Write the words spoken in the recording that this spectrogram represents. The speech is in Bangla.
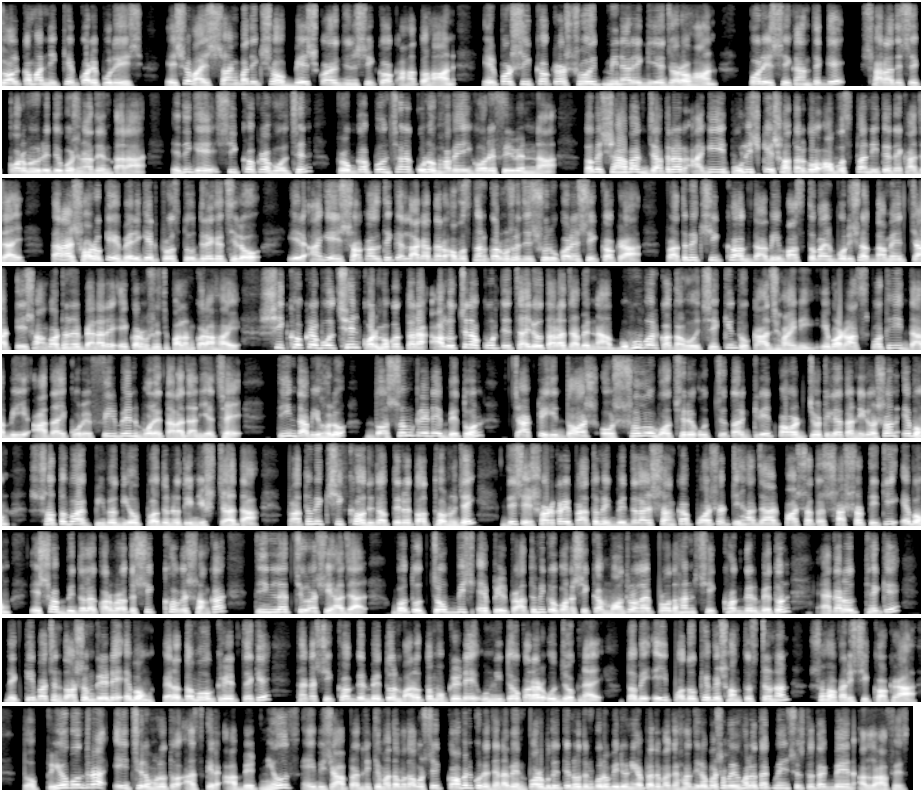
জলকামান নিক্ষেপ করে পুলিশ। এ সময় সাংবাদিক সহ বেশ কয়েকজন শিক্ষক আহত হন। এরপর শিক্ষকরা শহীদ মিনারে গিয়ে জড়ো হন। পরে সেখান থেকে সারা দেশে কর্মবিরতি ঘোষণা দেন তারা। এদিকে শিক্ষকরা বলছেন, প্রজ্ঞাপন ছাড়া কোনোভাবেই ঘরে ফিরবেন না। তবে শাহবাগ যাত্রার আগেই পুলিশকে সতর্ক অবস্থান নিতে দেখা যায়। তারা সড়কে ব্যারিকেড প্রস্তুত রেখেছিল। এর আগে সকাল থেকে লাগাতার অবস্থান কর্মসূচি শুরু করেন শিক্ষকরা। প্রাথমিক শিক্ষক দাবি বাস্তবায়ন পরিষদ নামে চারটি সংগঠনের ব্যানারে এই কর্মসূচি পালন করা হয়। শিক্ষকরা বলছেন, কর্মকর্তারা আলোচনা করতে চাইলেও তারা যাবেন না। বহুবার কথা হয়েছে, কিন্তু কাজ হয়নি। এবার রাজপথেই দাবি আদায় করে ফিরবেন বলে তারা জানিয়েছে। তিন দাবি হলো, দশম গ্রেডে বেতন চাকরি দশ ও ষোলো বছরের উচ্চতার গ্রেড পাওয়ার জটিলতা নিরসন এবং শতভাগ বিভাগীয় পদোন্নতি নিশ্চয়তা। প্রাথমিক শিক্ষা অধিদপ্তরের তথ্য অনুযায়ী, দেশে সরকারি প্রাথমিক বিদ্যালয়ের সংখ্যা পঁয়ষট্টি হাজার পাঁচশত সাতষট্টিটি এবং এসব বিদ্যালয়ে কর্মরত শিক্ষকের সংখ্যা তিন লাখ চুরাশি হাজার। গত চব্বিশ এপ্রিল প্রাথমিক ও গণশিক্ষা মন্ত্রণালয়ের প্রধান শিক্ষকদের বেতন এগারো থেকে দেখতেই পাচ্ছেন দশম গ্রেডে এবং তেরোতম গ্রেড থেকে থাকা শিক্ষকদের বেতন বারোতম গ্রেডে উন্নীত করার উদ্যোগ নেয়। তবে এই পদক্ষেপে সন্তুষ্ট নন সহকারী শিক্ষকরা। তো প্রিয় বন্ধুরা, এই ছিল মূলত আজকের আপডেট নিউজ। এই বিষয়ে আপনাদের কি মতামত অবশ্যই কমেন্ট করে জানাবেন। পরবর্তীতে নতুন কোনো ভিডিও নিয়ে আপনাদের মাঝে হাজির হব। সবাই ভালো থাকবেন, সুস্থ থাকবেন। আল্লাহ হাফেজ।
